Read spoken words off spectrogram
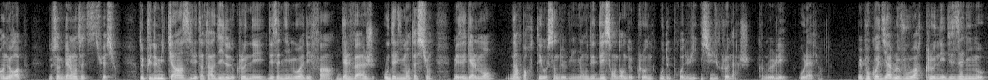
En Europe, nous sommes bien loin de cette situation. Depuis 2015, il est interdit de cloner des animaux à des fins d'élevage ou d'alimentation, mais également d'importer au sein de l'Union des descendants de clones ou de produits issus du clonage, comme le lait ou la viande. Mais pourquoi diable vouloir cloner des animaux?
